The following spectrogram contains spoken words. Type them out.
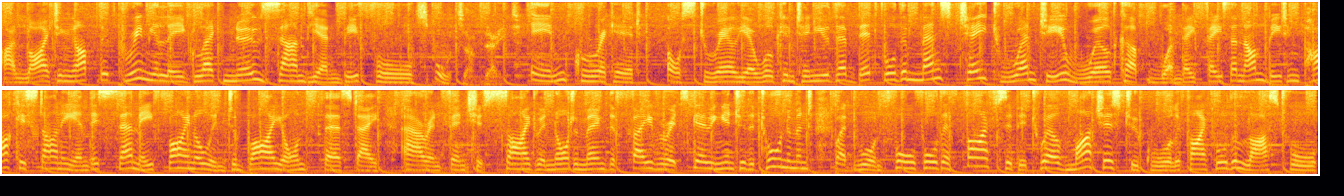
are lighting up the Premier League like no Zambian before. Sports update. In cricket, Australia will continue their bid for the men's T20 World Cup when they face an unbeaten Pakistani in the semi final in Dubai on Thursday. Aaron Finch's side were not among the favourites going into the tournament, but won four for their five Super 12 matches to qualify for the last four.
